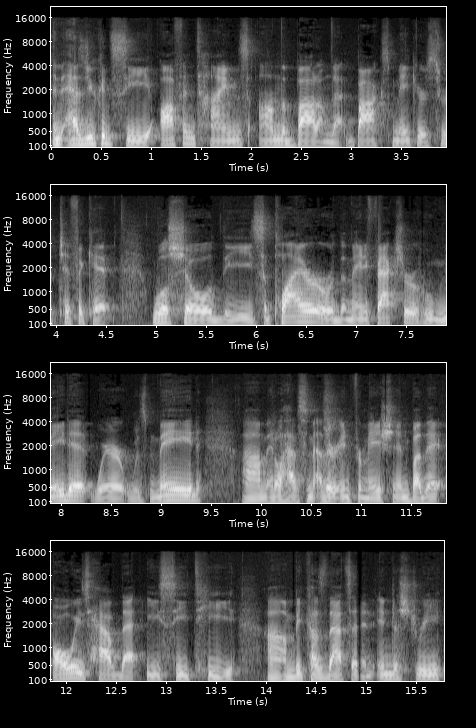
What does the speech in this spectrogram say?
And as you can see, oftentimes on the bottom, that box maker's certificate will show the supplier or the manufacturer who made it, where it was made, um, it'll have some other information, but they always have that ECT um, because that's an industry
